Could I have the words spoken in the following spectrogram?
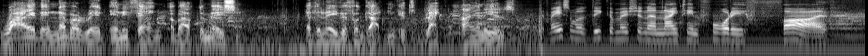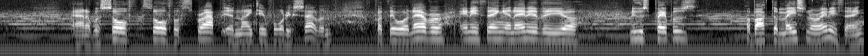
why they never read anything about the Mason. Had the Navy forgotten its black pioneers? The Mason was decommissioned in 1945, and it was sold, sold for scrap in 1947, but there were never anything in any of the uh, newspapers about the Mason or anything.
